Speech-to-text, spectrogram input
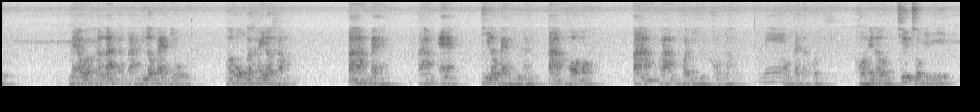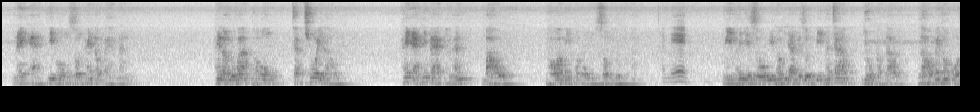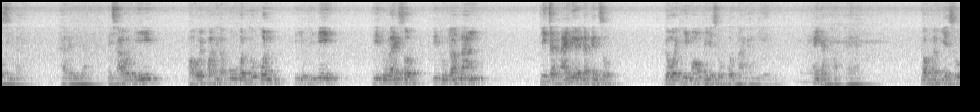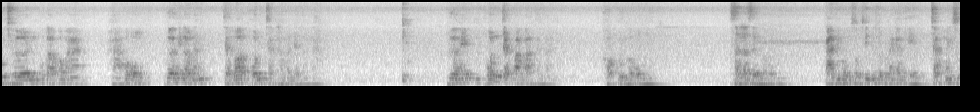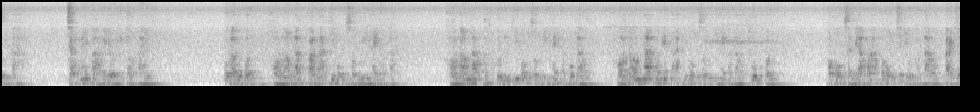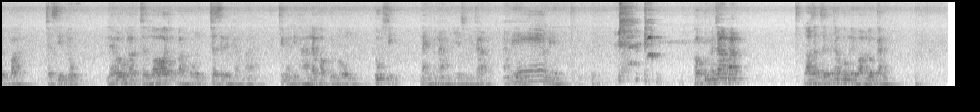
แม้ว่าภาระต่างๆ ที่เราแบกอยู่ พระองค์ก็ให้เราทำตามแบกตามแอบที่เราแบกอยู่นั้น ตามพอเหมาะ ตามความพอดีของเราอาเมนของแต่ละคน ขอให้เราชื่นชมยินดีในแอบที่พระองค์ทรงให้เราแบกนั้น ให้เรารู้ว่าพระองค์จะช่วยเรา ให้แอบที่แบกอยู่นั้น เบา เพราะว่ามีพระองค์ทรงอยู่กับเราอาเมน มีพระเยซู มีพระวิญญาณบริสุทธิ์ มีพระเจ้าอยู่กับเรา เราไม่ต้องกลัวสิ่งใดฮาเลลูยา ในเช้าวันนี้ขออวยพรให้กับผู้คนทุกคนที่อยู่ที่นี่ ที่ดูไลฟ์สด ที่ดูย้อนหลัง ที่จะหายเหนื่อยและเป็นสุข โดยที่มองพระเยซูบนไม้กางเขนให้อย่างของแท้ ว่าพระเยซูเชิญพวกเราเข้ามาหาพระองค์ เพื่อให้เรานั้นจะรอดพ้นจากธรรมบัญญัติต่างๆ เพื่อให้พ้นจากความบาปต่างๆ ขอบคุณพระองค์สรรเสริญพระองค์การที่พระองค์ทรงสิ้นพระชนม์บนไม้กางเขนจะไม่สูญเปล่าจะไม่เปล่าประโยชน์อีกต่อไป พวกเราทุกคนขอน้อมรับความรักที่พระองค์ทรงมีให้กับเรา ขอน้อมรับพระคุณที่พระองค์ทรงมีให้กับพวกเรา ขอน้อมรับพระเมตตาที่พระองค์ทรงมีให้กับเราทุกคนเพราะพระองค์สัญญาว่าพระองค์จะอยู่กับเราไปจนกว่าจะสิ้นยุคแล้วพวกเราจะรอจนกว่าพระองค์จะเสด็จกลับมา จึงอธิษฐานและขอบคุณพระองค์ทุกสิ่งในพระนามพระเยซูคริสต์เจ้าอาเมนอาเมน ขอบคุณพระเจ้าครับ เราสรรเสริญพระเจ้าผู้อำนวยพรร่วมกัน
